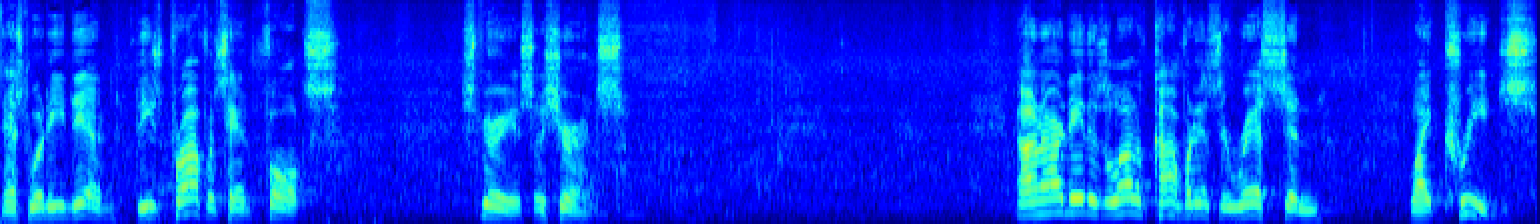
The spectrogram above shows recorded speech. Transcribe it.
That's what he did. These prophets had false, spurious assurance. Now, in our day, there's a lot of confidence that rests in, like, creeds.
